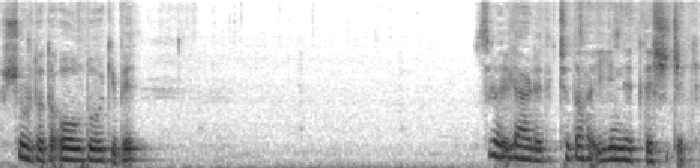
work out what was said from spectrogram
Şurada da olduğu gibi sıra ilerledikçe daha iyi netleşecek.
